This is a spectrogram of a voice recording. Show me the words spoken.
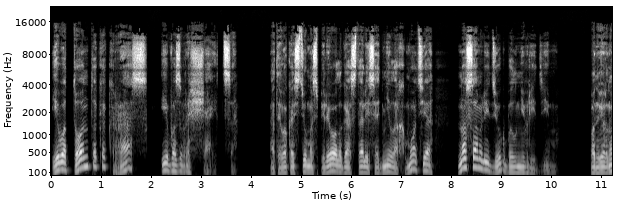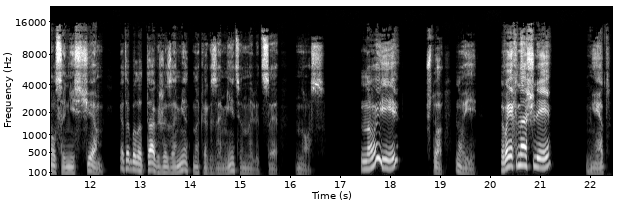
и вот он-то как раз и возвращается. От его костюма спелеолога остались одни лохмотья, но сам Ледюк был невредим. Он вернулся ни с чем. Это было так же заметно, как заметен на лице нос. — Ну и? — Что «ну и»? — Вы их нашли? — Нет.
